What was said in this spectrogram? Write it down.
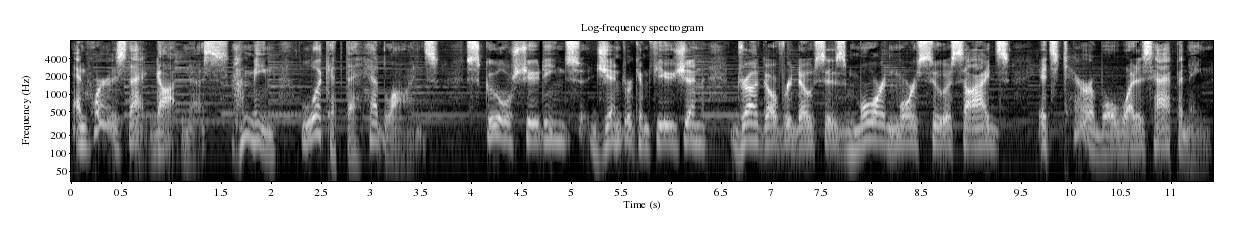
And where has that gotten us? I mean, look at the headlines school shootings, gender confusion, drug overdoses, more and more suicides. It's terrible what is happening.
